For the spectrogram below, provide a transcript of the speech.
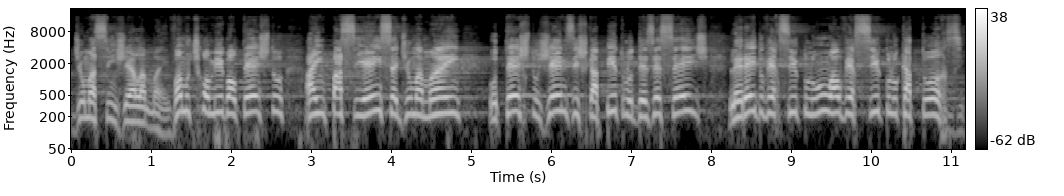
de uma singela mãe. Vamos comigo ao texto, a impaciência de uma mãe, o texto Gênesis capítulo 16, lerei do versículo 1 ao versículo 14.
